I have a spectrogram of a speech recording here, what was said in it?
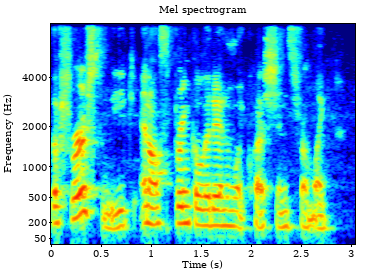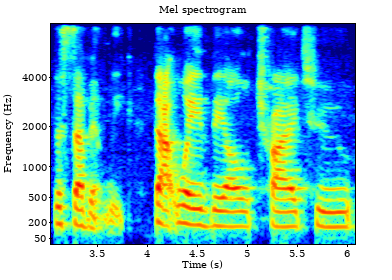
the first week and I'll sprinkle it in with questions from like the seventh week. That way they'll try to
